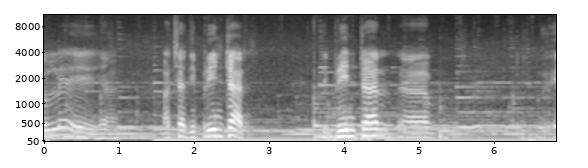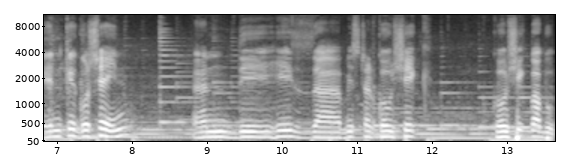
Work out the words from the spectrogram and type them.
বললে? আচ্ছা the printer the printer N K Gosain and the his mister Kaushik Kaushik babu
